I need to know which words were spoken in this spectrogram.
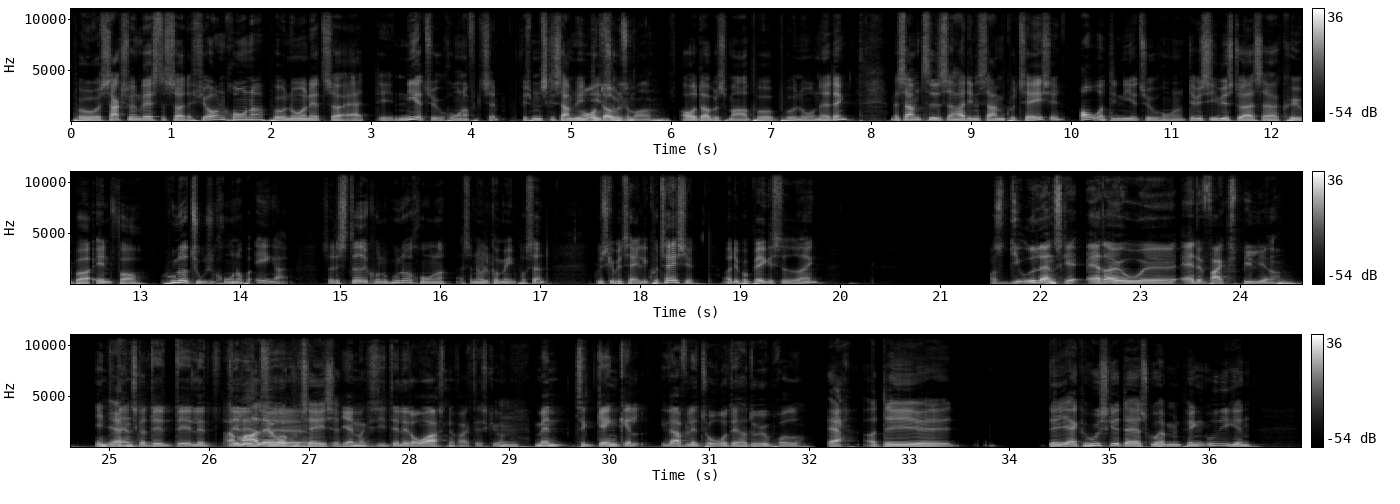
På Saxo Investor, så er det 14 kroner, på Nordnet, så er det 29 kroner for eksempel, hvis man skal sammenligne Over de to. dobbelt så meget. over dobbelt så meget på, på Nordnet, ikke? Men samtidig så har de den samme quotage over de 29 kroner. Det vil sige, hvis du altså køber ind for 100.000 kroner på én gang, så er det stadig kun 100 kroner, altså 0,1 procent, du skal betale i quotage. Og det er på begge sider, ikke? Og så de udlandske er der jo, øh, er det faktisk billigere end de Ja. danske, og det, det er lidt... Der er det meget lidt, lavere øh, quotage. Ja, man kan sige, det er lidt overraskende faktisk jo. Mm. Men til gengæld, i hvert fald et Toro, det har du jo prøvet. Ja, og det, øh, det jeg kan huske, da jeg skulle have mine penge ud igen,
